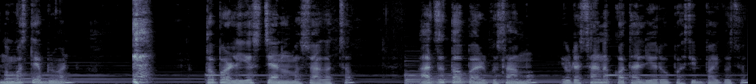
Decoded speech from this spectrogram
नमस्ते एभ्रिवान तपाईँहरूले यस च्यानलमा स्वागत छ। आज तपाईँहरूको सामु एउटा सानो कथा लिएर उपस्थित भएको छु।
